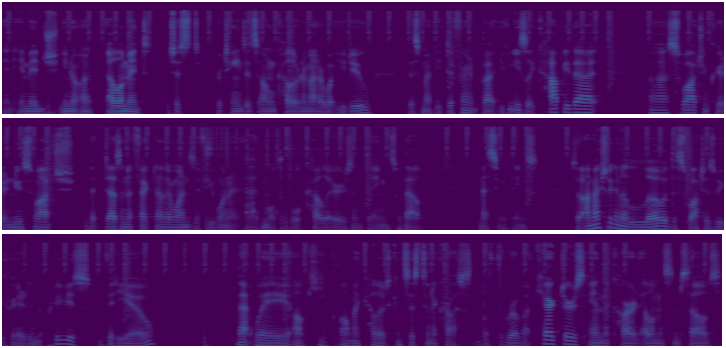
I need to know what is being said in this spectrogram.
an image, you know, an element just retains its own color no matter what you do, this might be different, but you can easily copy that uh, swatch and create a new swatch that doesn't affect other ones if you want to add multiple colors and things without messing with things. So I'm actually going to load the swatches we created in the previous video. That way I'll keep all my colors consistent across both the robot characters and the card elements themselves.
